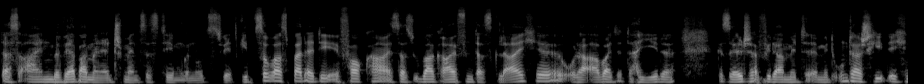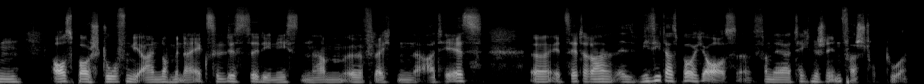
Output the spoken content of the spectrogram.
dass ein Bewerbermanagementsystem genutzt wird. Gibt es sowas bei der DEVK? Ist das übergreifend das Gleiche oder arbeitet da jede Gesellschaft wieder mit, äh, mit unterschiedlichen Ausbaustufen? Die einen noch mit einer Excel-Liste, die nächsten haben äh, vielleicht ein ATS äh, etc. Äh, wie sieht das bei euch aus von der technischen Infrastruktur?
